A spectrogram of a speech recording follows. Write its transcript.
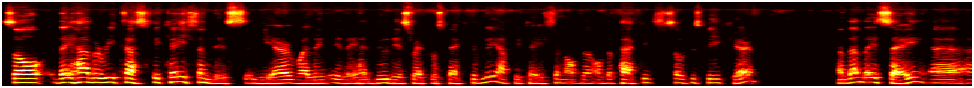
So they have a reclassification this year. Well, they, they do this retrospectively, application of the, of the package, so to speak, here. And then they say, uh,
